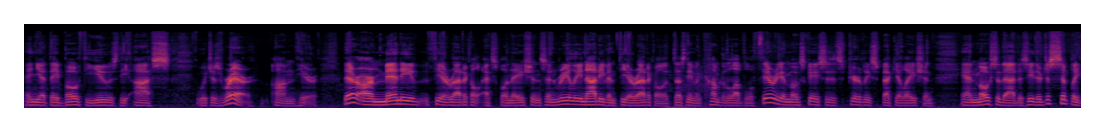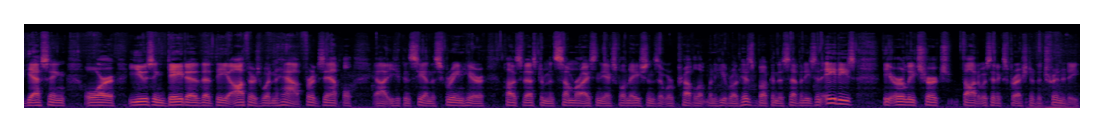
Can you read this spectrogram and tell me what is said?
and yet they both use the us, which is rare um, here. There are many theoretical explanations, and really not even theoretical. It doesn't even come to the level of theory. In most cases, it's purely speculation. And most of that is either just simply guessing or using data that the authors wouldn't have. For example, uh, you can see on the screen here Klaus Westermann summarizing the explanations that were prevalent when he wrote his book in the 70s and 80s. The early church thought it was an expression of the Trinity.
